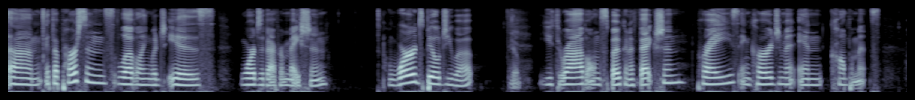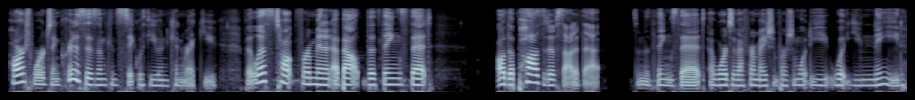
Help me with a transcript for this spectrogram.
um, if a person's love language is words of affirmation? Words build you up. You thrive on spoken affection, praise, encouragement, and compliments. Harsh words and criticism can stick with you and can wreck you. But let's talk for a minute about the things that are the positive side of that. Some of the things that a words of affirmation person, what do you, what you need,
